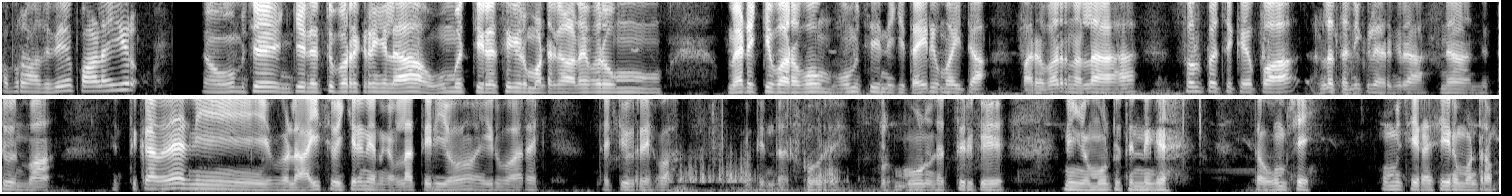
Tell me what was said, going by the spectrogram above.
அப்புறம் அதுவே பழகிரும். ஓமிச்சே இங்கே நெத்து பறக்கிறீங்களா? ஊமச்சி ரசிகர் மன்றங்கள் அனைவரும் மேடைக்கு வரவும் ஊமிச்சி இன்னைக்கு தைரியமாயிட்டா. வர வர நல்லா சொல் பேச்சு கேட்பா நல்லா தண்ணிக்குள்ளே இறங்குறா என்ன நெத்து வேணுமா? நெத்துக்காக நீ இவ்வளோ ஐஸ் வைக்கிறேன்னு எனக்கு நல்லா தெரியும். இருவாரே தட்டி விட்றேன் வா. இப்படி இந்த இருக்க ஒரு ஒரு மூணு நெத்து இருக்குது நீங்கள் மூட்டு தின்னுங்க. இந்த ஊமிச்சே ஊமிச்சி ரசிகர் பண்ணுறோம்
